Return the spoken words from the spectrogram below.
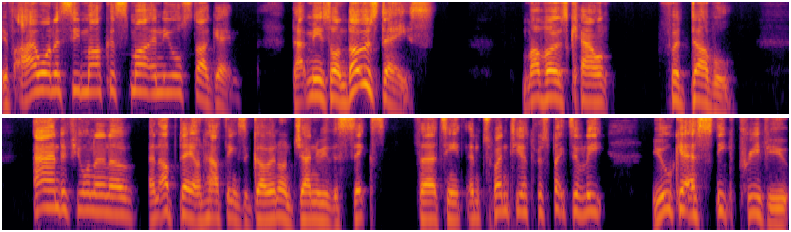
if I want to see Marcus Smart in the All Star game, that means on those days, my votes count for double. And if you want to know an update on how things are going on January the 6th, 13th, and 20th, respectively, you'll get a sneak preview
